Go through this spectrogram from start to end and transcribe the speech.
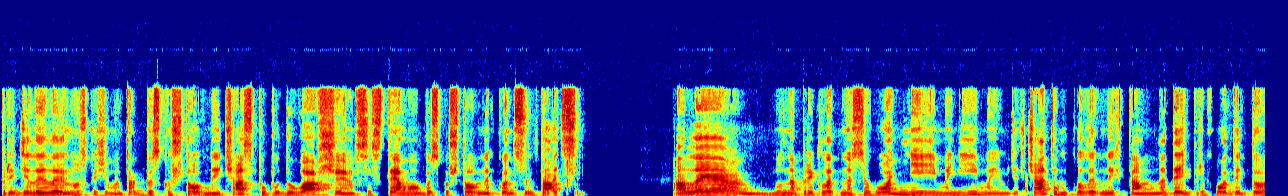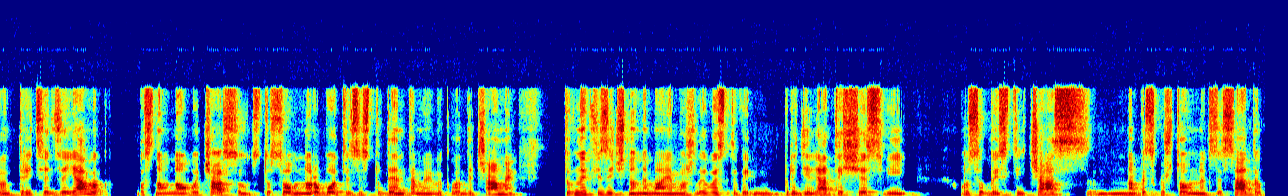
приділили, ну, скажімо так, безкоштовний час, побудувавши систему безкоштовних консультацій. Але, ну, наприклад, на сьогодні і мені, і моїм дівчатам, коли в них там на день приходить до 30 заявок основного часу стосовно роботи зі студентами і викладачами, то в них фізично немає можливості приділяти ще свій особистий час на безкоштовних засадах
